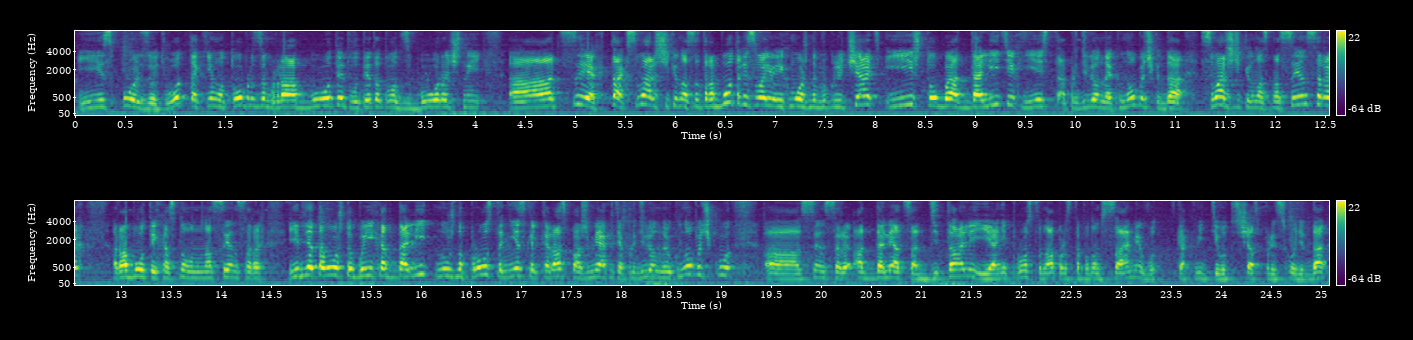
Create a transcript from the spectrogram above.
использовать. Вот таким вот образом работает вот этот вот сборочный а, цех. Так, сварщики у нас отработали свое, их можно выключать. И чтобы отдалить их, есть определенная кнопочка. Да, сварщики у нас на сенсорах, работа их основана на сенсорах. И для того, чтобы их отдалить, нужно просто несколько раз пожмякать определенную кнопочку. А, сенсоры отдалятся от деталей, и они просто-напросто потом сами, вот как видите, вот сейчас происходит, да,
